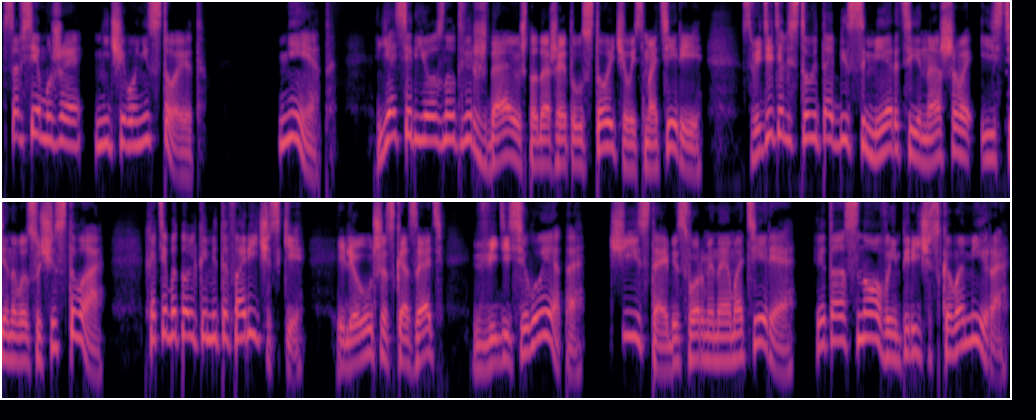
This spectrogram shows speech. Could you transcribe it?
совсем уже ничего не стоит? Нет. Я серьезно утверждаю, что даже эта устойчивость материи свидетельствует о бессмертии нашего истинного существа, хотя бы только метафорически, или лучше сказать, в виде силуэта. Чистая бесформенная материя — это основа эмпирического мира,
